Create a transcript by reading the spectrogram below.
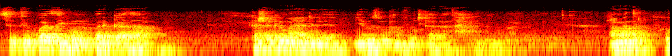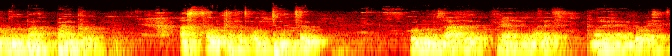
ስትጓዝ ይሁን በእርጋታ ከሸክም አያድንህም የብዙ ክንፎች ጋጋታ። አመትር ሁሉን ባንክሮ አስተውል ተፈጥሮን ጥምጥም። ሁሉም ዛፍ ፍሬ ያለው ማለት ማለፊያ ምግብ አይሰጥም።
